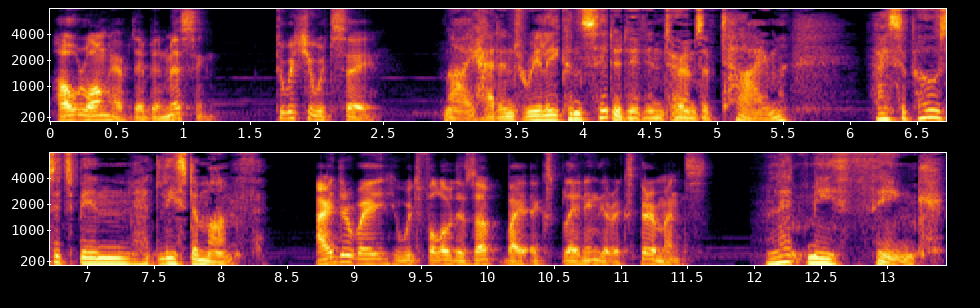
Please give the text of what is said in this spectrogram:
how long have they been missing? To which he would say, I hadn't really considered it in terms of time. I suppose it's been at least a month. Either way, he would follow this up by explaining their experiments. Let me think.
